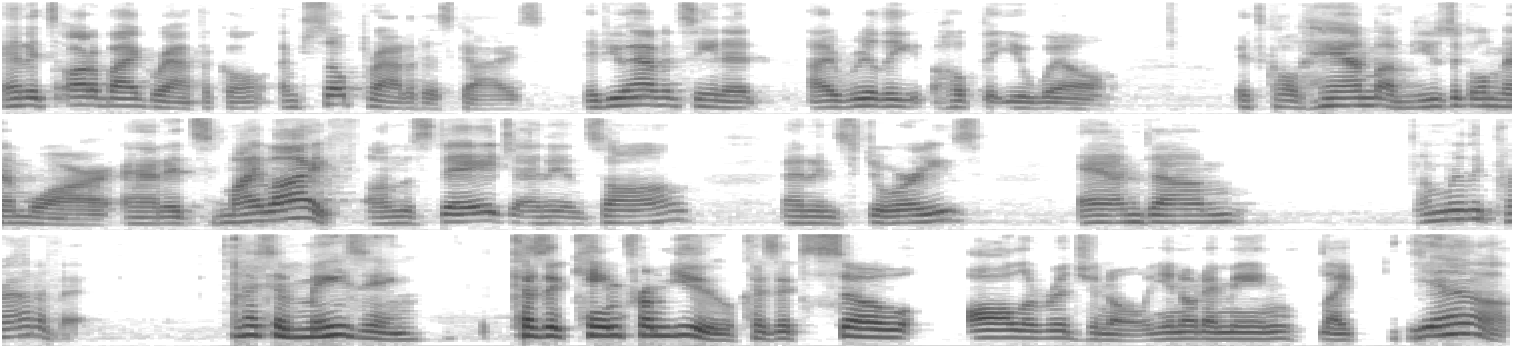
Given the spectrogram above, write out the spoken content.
And it's autobiographical. I'm so proud of this, guys. If you haven't seen it, I really hope that you will. It's called Ham, a musical memoir, and it's my life on the stage and in song and in stories. And um, I'm really proud of it. That's amazing. because it came from you, because it's so all original. You know what I mean? Like, Yeah.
